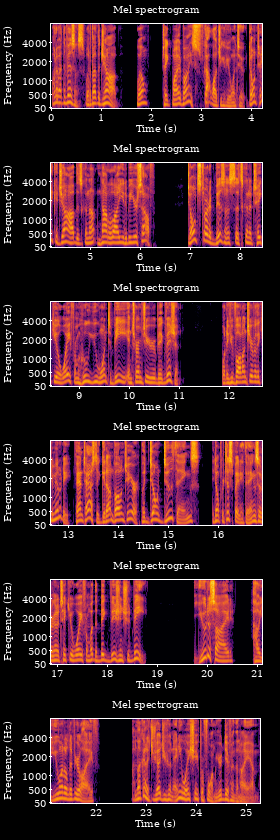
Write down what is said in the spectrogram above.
What about the business? What about the job? Well, take my advice, Scott Logic, if you want to. Don't take a job that's going to not allow you to be yourself. Don't start a business that's going to take you away from who you want to be in terms of your big vision. What if you volunteer for the community? Fantastic. Get out and volunteer. But don't do things, and don't participate in things that are going to take you away from what the big vision should be. You decide how you want to live your life. I'm not going to judge you in any way, shape, or form. You're different than I am.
